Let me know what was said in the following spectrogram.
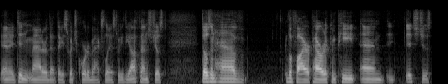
and it didn't matter that they switched quarterbacks last week. The offense just doesn't have the firepower to compete, and it's just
